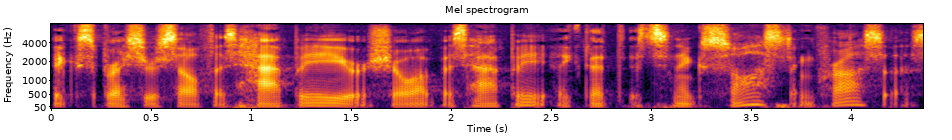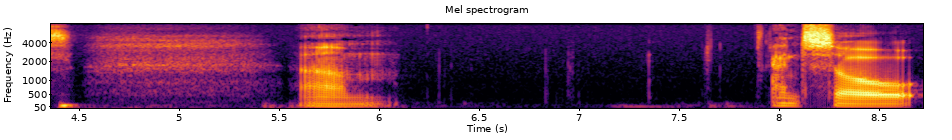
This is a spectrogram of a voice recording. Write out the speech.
express yourself as happy or show up as happy. Like that it's an exhausting process. Um and so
